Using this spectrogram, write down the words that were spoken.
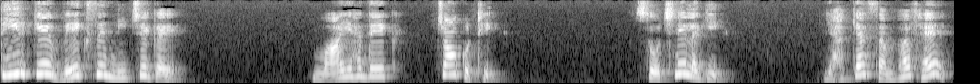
तीर के वेग से नीचे गए। माँ यह देख चौंक उठी। सोचने लगी, यह क्या संभव है?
